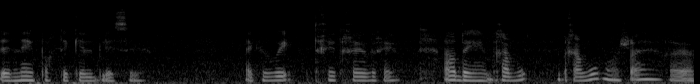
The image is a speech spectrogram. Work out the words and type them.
de n'importe quelle blessure. Fait que oui, très très vrai. Ah ben bravo, bravo mon cher. Euh,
